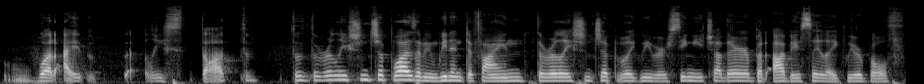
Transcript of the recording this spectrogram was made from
what I at least thought the the, the relationship was. I mean, we didn't define the relationship like we were seeing each other, but obviously like we were both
